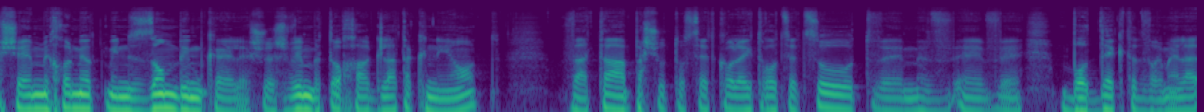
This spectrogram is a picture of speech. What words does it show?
שהם יכולים להיות מין זומבים כאלה, שיושבים בתוך עגלת הקניות, ואתה פשוט עושה את כל ההתרוצצות ובודק את הדברים האלה.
